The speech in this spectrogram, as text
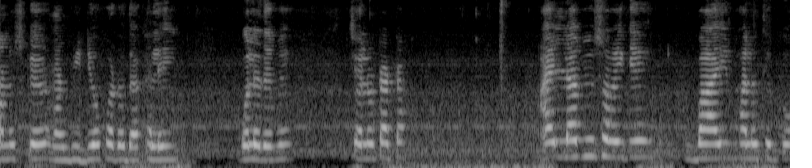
মানুষকে আমার ভিডিও ফটো দেখালেই বলে দেবে। চলো, টাটা। আই লাভ ইউ সবাইকে বাই ভালো থেকো.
